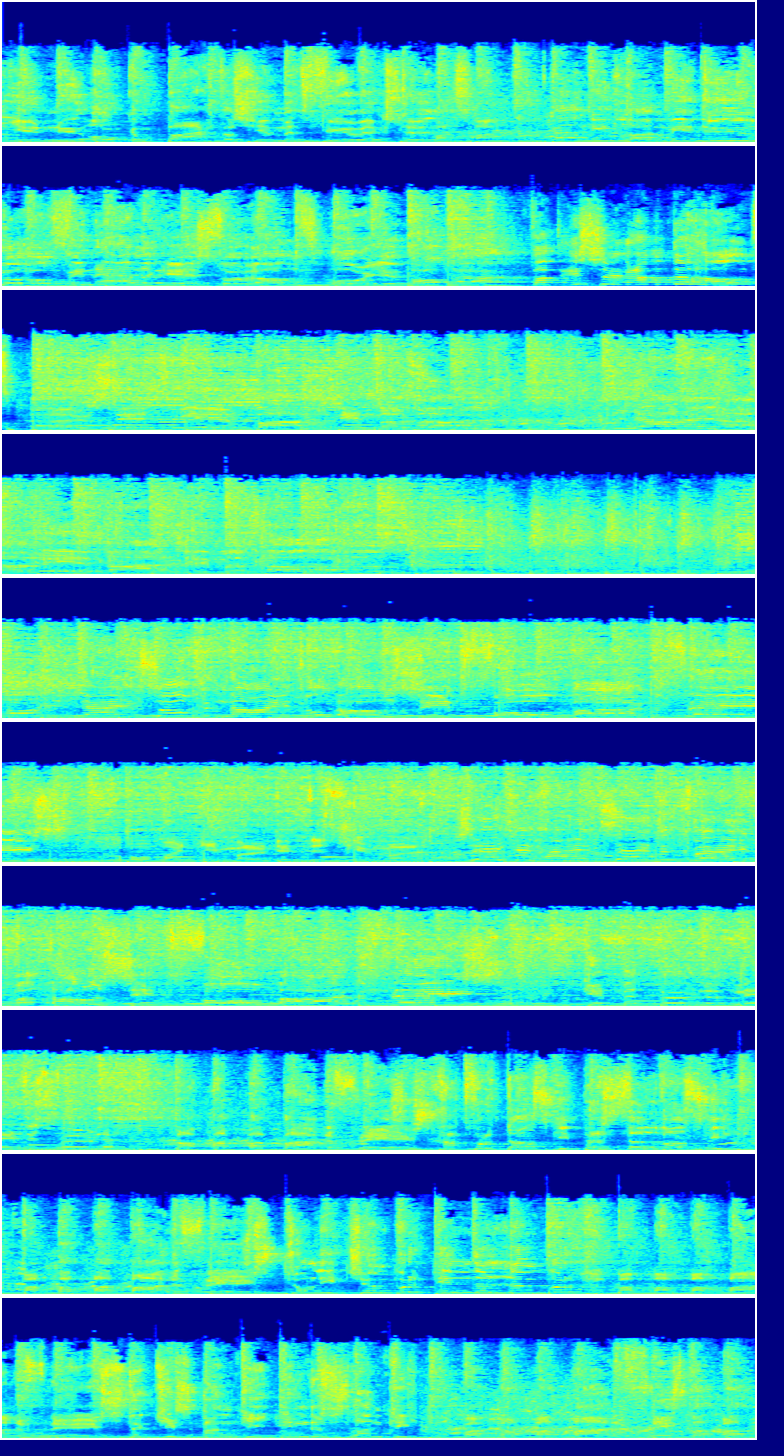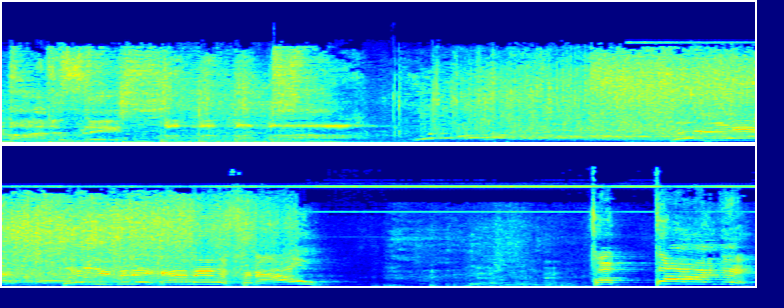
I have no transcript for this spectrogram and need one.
Pa, pa, pa, paardenvlees. Jolly Jumper in de lumper. Pa, pa, pa, paardenvlees. Stukjes Ankie in de slankie. Pa, pa, pa, paardenvlees. Pa, pa, paardenvlees. Pa, pa, pa, pa. Weet je, weet je ik heel erg van hou? Van paarden!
